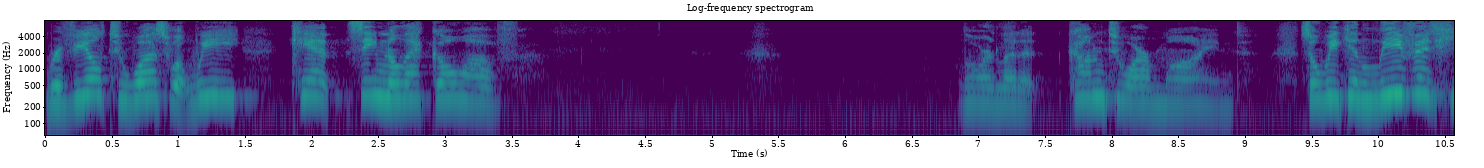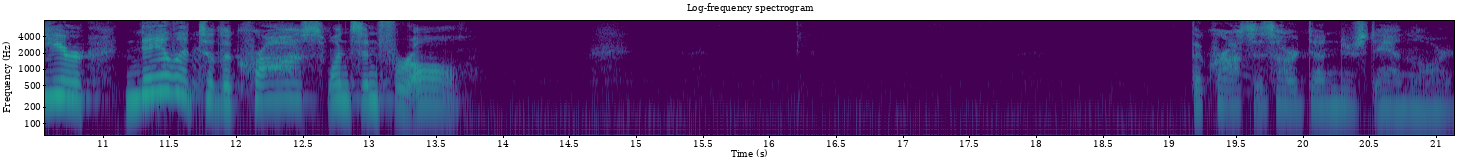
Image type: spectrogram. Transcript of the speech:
Reveal to us what we can't seem to let go of. Lord, let it come to our mind so we can leave it here, nail it to the cross once and for all. The cross is hard to understand, Lord.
